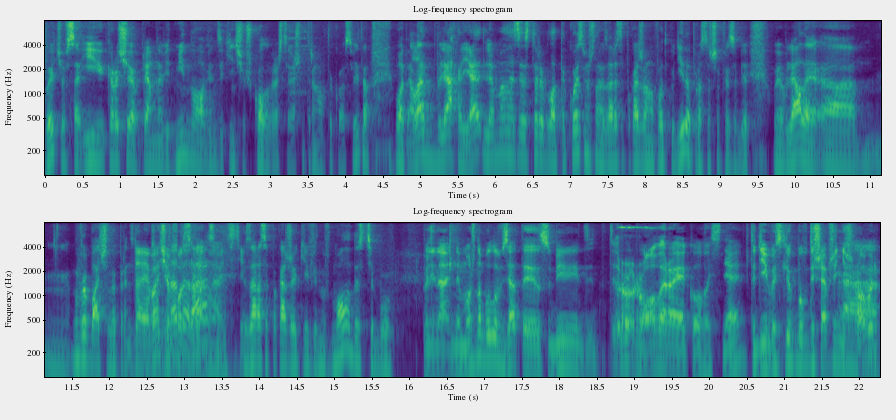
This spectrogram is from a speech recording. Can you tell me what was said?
вивчився. І коротше, прям на відмінно він закінчив школу, врешті-решт отримав таку освіту. От, але бляха, я для мене ця історія була такою смішною. Зараз я покажу вам фотку діда, просто щоб ви собі уявляли. Е, ну, ви бачили, в принципі. Да, я бачив фотки зараз. на інсті. Зараз я покажу, який він в молодості був. Блін, а не можна було взяти собі ровера якогось, ні? Тоді Веслюк був дешевший, ніж Е, ровер.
